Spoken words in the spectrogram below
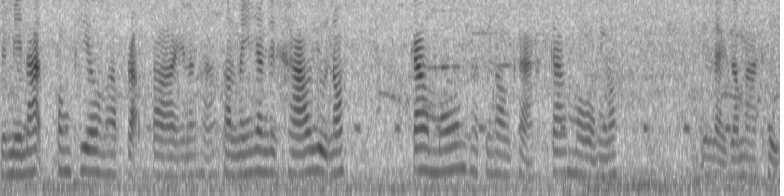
จะมีนักท่องเที่ยวมาประปรายนะคะ ตอนนี้ยังจะเช้าอยู่เนาะ 9โมงค่ะพี่น้องค่ะ9โมงเนาะนี่ไหนก็มาถึง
